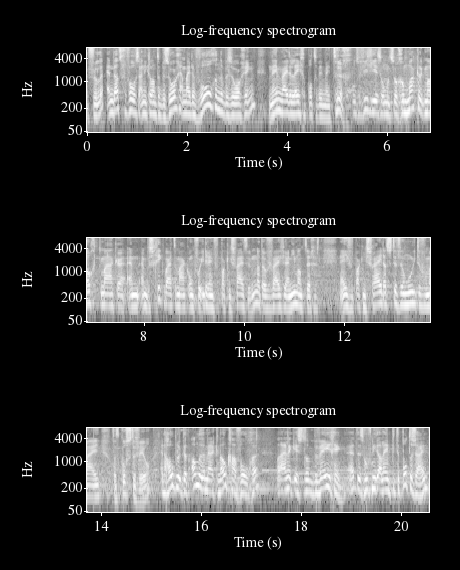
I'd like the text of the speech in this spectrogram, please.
vullen. En dat vervolgens aan die klanten bezorgen. En bij de volgende bezorging nemen wij de lege potten weer mee terug. Onze visie is om het zo gemakkelijk mogelijk te maken en, en beschikbaar te maken om voor iedereen verpakkingsvrij te doen. Dat over vijf jaar niemand zegt, nee, verpakkingsvrij, dat is te veel moeite voor mij, dat kost te veel. En hopelijk dat andere merken ook gaan volgen. Maar uiteindelijk is het een beweging. Het hoeft niet alleen Pieter Pot te zijn.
